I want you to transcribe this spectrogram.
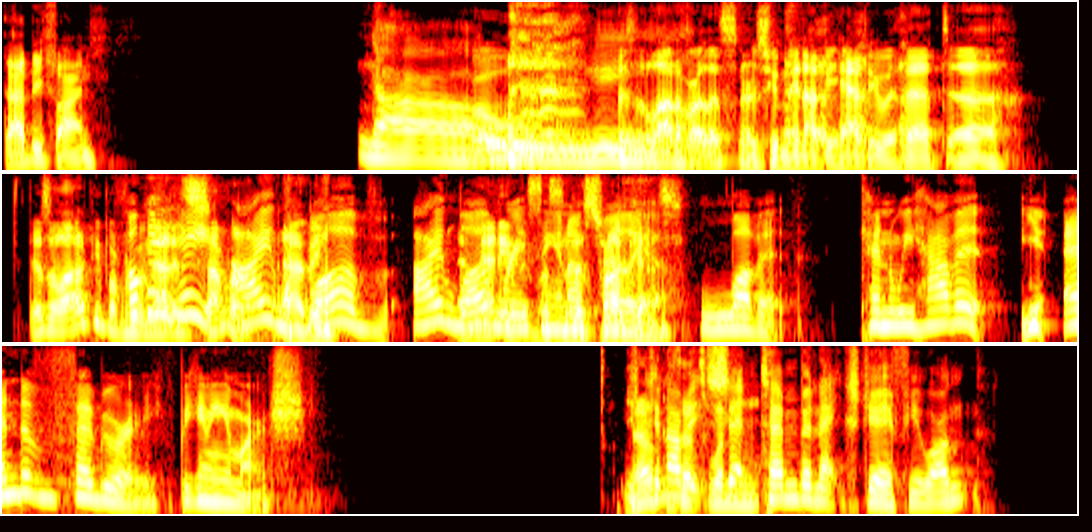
That'd be fine. No. Whoa. Ooh, There's a lot of our listeners who may not be happy with that. Uh, there's a lot of people for whom Okay, that is hey, summer. I Abby. love, I love many of them racing in listen to this Australia. Love it. Can we have it end of February, beginning of March? You No, can 'cause have it when- September next year if you want.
